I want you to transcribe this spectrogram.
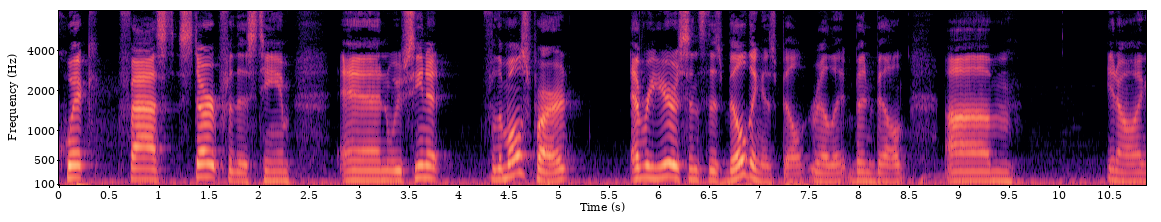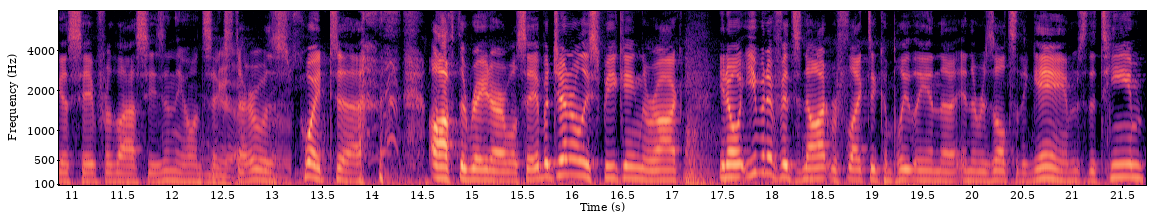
quick, fast start for this team. And we've seen it for the most part every year since this building has built, really been built. Um, you know, I guess save for last season, the 0 6 yeah, start was, was quite uh, off the radar, we'll say. But generally speaking, the Rock, you know, even if it's not reflected completely in the in the results of the games, the team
